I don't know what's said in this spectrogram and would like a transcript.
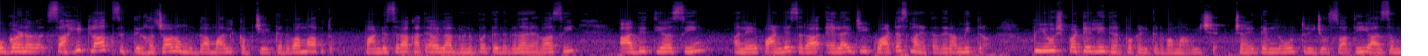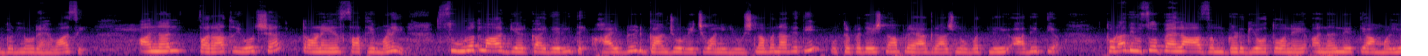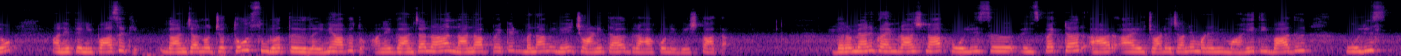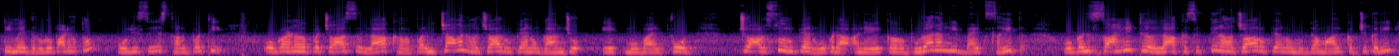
ઓગણ સાહીઠ લાખ સિત્તેર હજારનો મુદ્દામાલ કબજે કરવામાં આવ્યો હતો. પાંડેસરા ખાતે આવેલા ગણપત નગરના રહેવાસી આદિત્ય સિંહ અને પાંડેસરા એલઆઈજી ક્વાર્ટર્સમાં રહેતા તેના મિત્ર પિયુષ પટેલની ધરપકડ કરવામાં આવી છે, જ્યારે તેમનો ત્રીજો સાથી આઝમગઢનો રહેવાસી અનંત ફરાર થયો છે ત્રણેય સાથે મળી સુરતમાં ગેરકાયદે રીતે હાઇબ્રિડ ગાંજો વેચવાની યોજના બનાવી હતી. ઉત્તર પ્રદેશના પ્રયાગરાજનો વતની આદિત્ય થોડા દિવસો પહેલાં આઝમગઢ ગયો હતો અને અનંતને ત્યાં મળ્યો અને તેની પાસેથી ગાંજાનો જથ્થો સુરત લઈને આવ્યો હતો અને ગાંજાના નાના પેકેટ બનાવીને જાણીતા ગ્રાહકોને વેચતા હતા. દરમિયાન ક્રાઇમ બ્રાન્ચના પોલીસ ઇન્સ્પેક્ટર આર આઈ જાડેજાને મળેલી માહિતી બાદ પોલીસ ટીમે દરોડો પાડ્યો હતો. પોલીસે સ્થળ પરથી ઓગણપચાસ લાખ પંચાવન હજાર રૂપિયાનો ગાંજો, એક મોબાઈલ ફોન, ચારસો રૂપિયા રોકડા અને એક ભૂરા રંગની બેગ સહિત ઓગણસાઠ લાખ સિત્તેર હજાર રૂપિયાનો મુદ્દામાલ કબજે કરી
